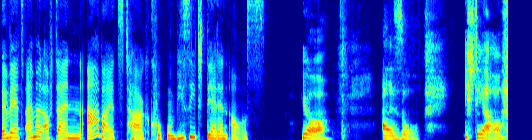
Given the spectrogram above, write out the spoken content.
Wenn wir jetzt einmal auf deinen Arbeitstag gucken, wie sieht der denn aus? Ja, also ich stehe auf.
